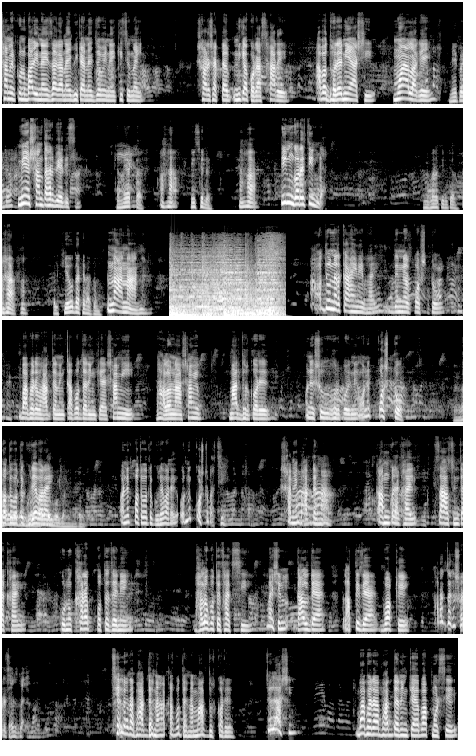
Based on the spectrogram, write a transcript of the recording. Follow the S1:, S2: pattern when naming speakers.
S1: স্বামীর কোনো বাড়ি নাই জায়গা নাই ভিটা নাই জমি নাই কিছু নাই। সাড়ে সাতটা নিকা করা সারে। আবার ধরে নিয়ে আসি ময়া লাগে।
S2: মেয়ে কয়টা?
S1: মেয়ে শান্তাহার বিয়ে দিছি।
S2: মেয়ে একটা?
S1: হ্যাঁ।
S2: কি ছেলে?
S1: হ্যাঁ তিন ঘরে তিনটা।
S2: ঘরে তিনটা?
S1: হ্যাঁ হ্যাঁ।
S2: তাহলে কেউ দেখে না এখন
S1: না না না। আমার দুনিয়ার কাহিনী ভাই দুনিয়ার কষ্ট। বাপের ভাত জানেন কাপড় জানেন কে? স্বামী ভালো না, স্বামী মারধর করে, অনেক সুখ ঘর করে নেই অনেক কষ্ট। পথে পথে ঘুরে বেড়াই, অনেক পথে পথে ঘুরে বেড়াই, অনেক কষ্ট পাচ্ছি। স্বামী ভাত দেয় না, কাম করে খাই, চা চিন্তা খাই, কোনো খারাপ পথে যায় নেই। ভালো পথে থাকছি, মেশিন গাল দেয়, লাত্তি দেয়, বকে, আরেক জায়গায় সরে চলে যায়। ছেলেরা ভাত দেয় না কাপড় দেয় না মারধর করে। চলে আসি। বাপেরা ভাত দেন কে বাপ মরছে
